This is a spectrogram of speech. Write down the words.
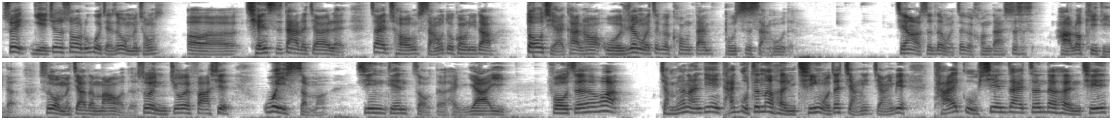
所以也就是说，如果假设我们从呃前十大的交易人，再从散户多空力道兜起来看的话，我认为这个空单不是散户的。姜老师认为这个空单是 Hello Kitty 的，是我们家的猫儿的，所以你就会发现为什么今天走得很压抑，否则的话。讲比较难听，台股真的很轻。我再讲一讲一遍，台股现在真的很轻，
